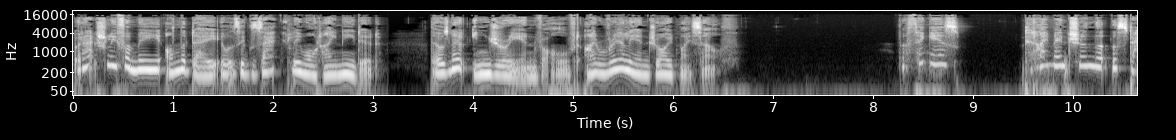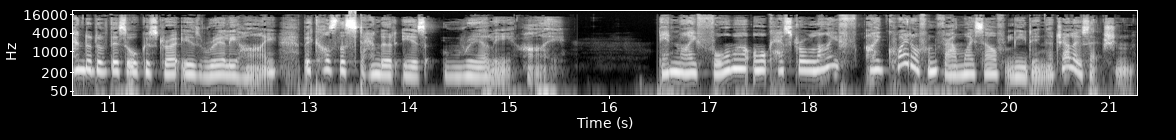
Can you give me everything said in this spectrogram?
But actually for me, on the day, it was exactly what I needed. There was no injury involved. I really enjoyed myself. The thing is, did I mention that the standard of this orchestra is really high? Because the standard is really high. In my former orchestral life, I quite often found myself leading a cello section.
